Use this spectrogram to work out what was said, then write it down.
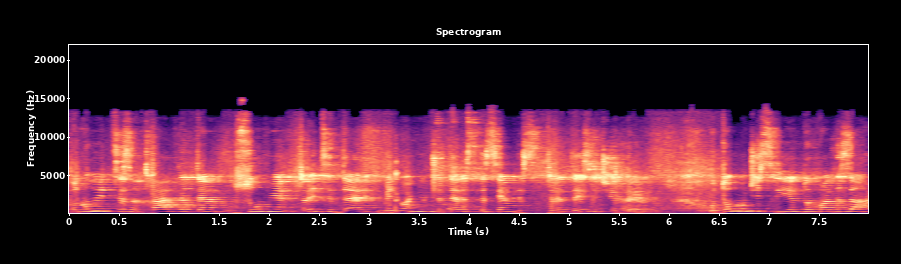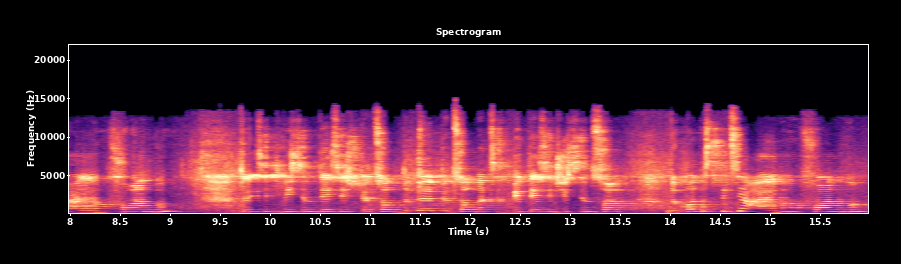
Планується затвердити у сумі 39 мільйонів 473 тисячі гривень, у тому числі доходи загального фонду 38 тисяч 500, е, 522 тисячі 700, доходи спеціального фонду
